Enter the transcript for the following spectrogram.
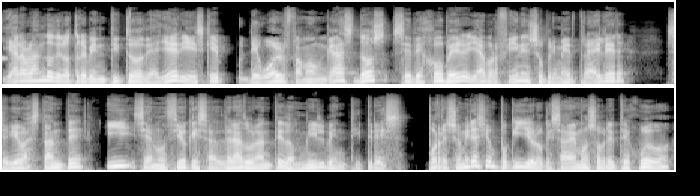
Y ahora hablando del otro eventito de ayer, y es que The Wolf Among Us 2 se dejó ver ya por fin en su primer tráiler, se vio bastante, y se anunció que saldrá durante 2023. Por resumir así un poquillo lo que sabemos sobre este juego,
